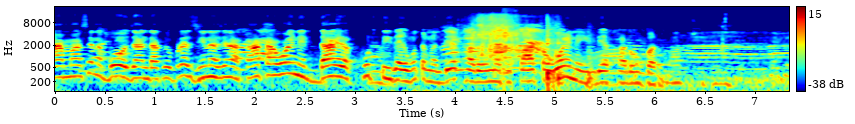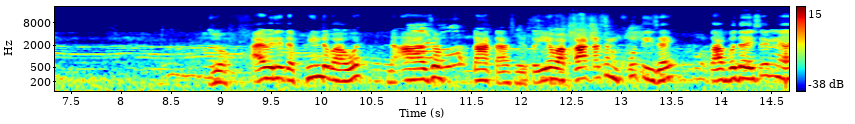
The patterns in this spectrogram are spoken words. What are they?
આમાં છે ને બહુ ધ્યાન રાખવું પડે. ઝીણા ઝીણા કાંટા હોય ને, ડાયરેક્ટ ખૂટતી જાય. હું તમને દેખાડું, એમાંથી કાંટો હોય ને એ દેખાડું ઉપર. જો, આવી રીતે ફીંડવા હોય ને, આ જો કાંટા છે. તો એવા કાંટા છે ને ખૂટી જાય. તો આ બધા છે ને,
